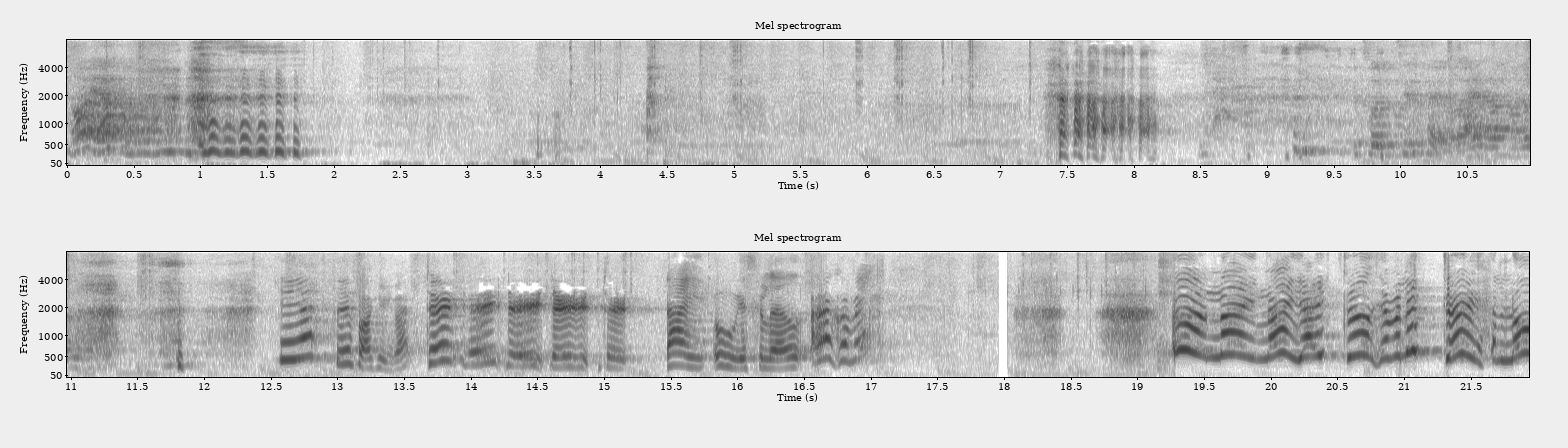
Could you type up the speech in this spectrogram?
Nå ja, jeg tror, det tiltaler dig. Ja, det er fucking godt. Dø, dø, dø, dø, dø. Nej, uh, jeg skal lade. Ah, gå væk. Åh, nej, nej, jeg er ikke død. Jeg vil ikke dø. Hallo.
